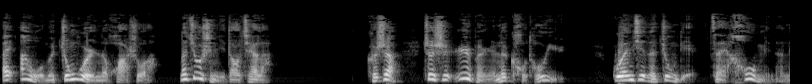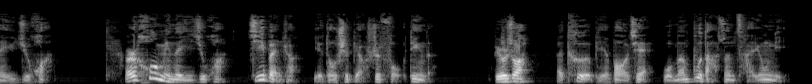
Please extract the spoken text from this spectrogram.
哎，按我们中国人的话说啊，那就是你道歉了。可是啊，这是日本人的口头语，关键的重点在后面的那一句话，而后面的一句话基本上也都是表示否定的。比如说，呃，特别抱歉，我们不打算采用你，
